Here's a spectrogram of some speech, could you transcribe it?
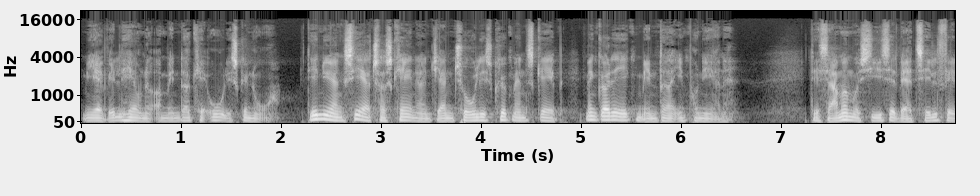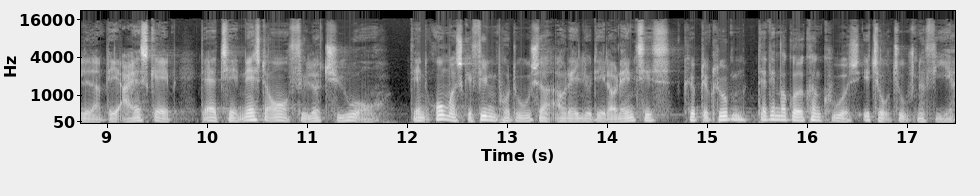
mere velhævende og mindre kaotiske nord. Det nuancerer toskaneren Gian Tolis købmandskab, men gør det ikke mindre imponerende. Det samme må siges at være tilfældet om det ejerskab, der til næste år fylder 20 år. Den romerske filmproducer Aurelio De Laurentiis købte klubben, da den var gået konkurs i 2004.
